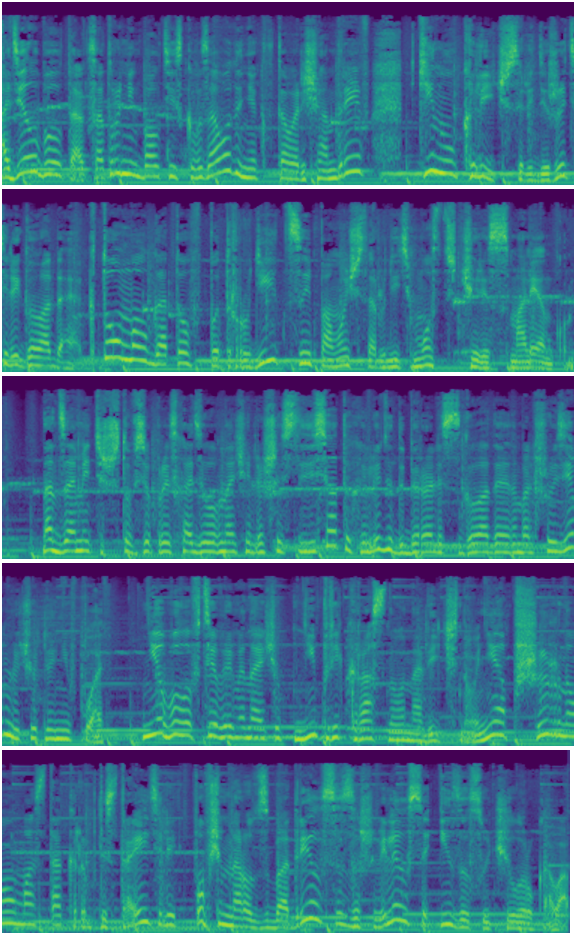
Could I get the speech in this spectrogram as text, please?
а дело было так. Сотрудник Балтийского завода, некто товарищ Андреев, кинул клич среди жителей голодая. Кто, мол, готов потрудиться и помочь соорудить мост через Смоленку? Надо заметить, что все происходило в начале 60-х, и люди добирались с голодая на Большую Землю чуть ли не вплавь. Не было в те времена еще ни прекрасного наличного, ни обширного моста кораблестроителей. В общем, народ взбодрился, зашевелился и засучил рукава.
